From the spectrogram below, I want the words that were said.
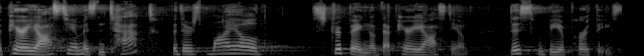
The periosteum is intact, but there's mild stripping of that periosteum. This would be a perthes.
